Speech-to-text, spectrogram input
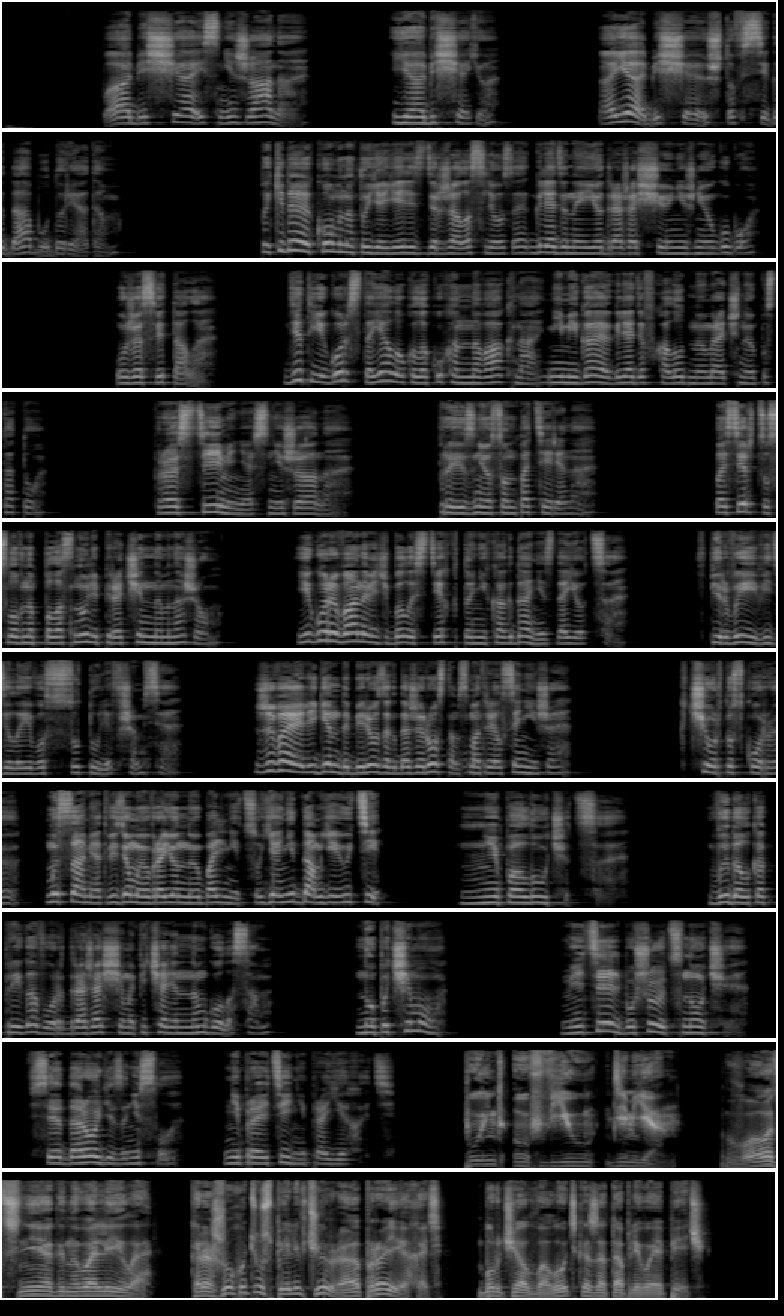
Пообещай, Снежана. Я обещаю. А я обещаю, что всегда буду рядом. Покидая комнату, я еле сдержала слезы, глядя на ее дрожащую нижнюю губу. Уже светало. Дед Егор стоял около кухонного окна, не мигая, глядя в холодную мрачную пустоту. «Прости меня, Снежана», – произнес он потерянно. По сердцу словно полоснули перочинным ножом. Егор Иванович был из тех, кто никогда не сдается. Впервые видела его ссутулившимся. Живая легенда березок даже ростом смотрелся ниже. «К черту скорую! Мы сами отвезем ее в районную больницу. Я не дам ей уйти!» «Не получится», — выдал как приговор дрожащим опечаленным голосом. «Но почему?» «Метель бушует с ночи. Все дороги занесло. Не пройти, не проехать». Point of view Демьян. «Вот снег навалило. Хорошо, хоть успели вчера проехать», – бурчал Володька, затапливая печь.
